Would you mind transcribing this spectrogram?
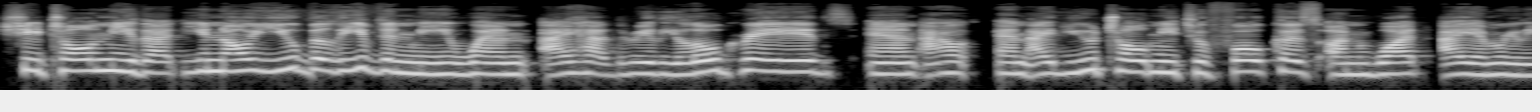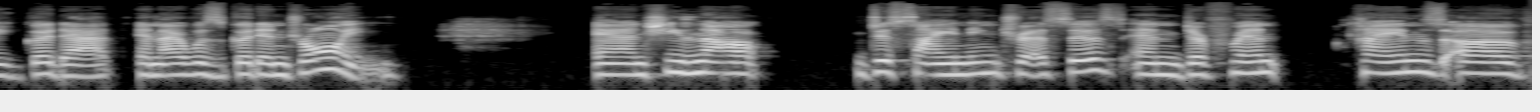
she told me that, you know, you believed in me when I had really low grades and I, and I, you told me to focus on what I am really good at. And I was good in drawing. And she's now designing dresses and different kinds of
